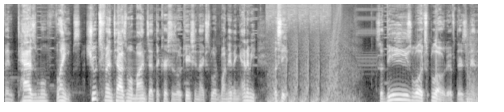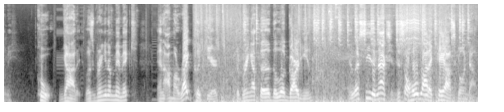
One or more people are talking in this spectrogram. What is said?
Phantasmal Flames. Shoots Phantasmal Mines at the curse's location that explode upon hitting enemy. Let's see. So these will explode if there's an enemy. Cool. Got it. Let's bring in a Mimic. And I'm going to right click here to bring out the, the little Guardian. And let's see it in action. Just a whole lot of chaos going down.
